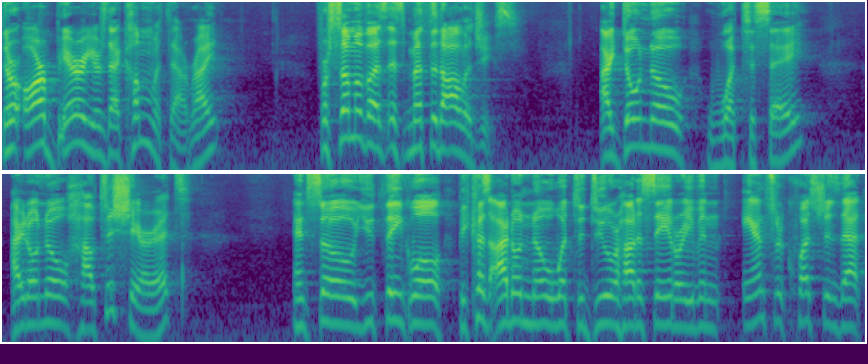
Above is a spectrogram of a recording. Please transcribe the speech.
there are barriers that come with that, right? For some of us, it's methodologies. I don't know what to say, I don't know how to share it. And so you think, well, because I don't know what to do or how to say it or even answer questions that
